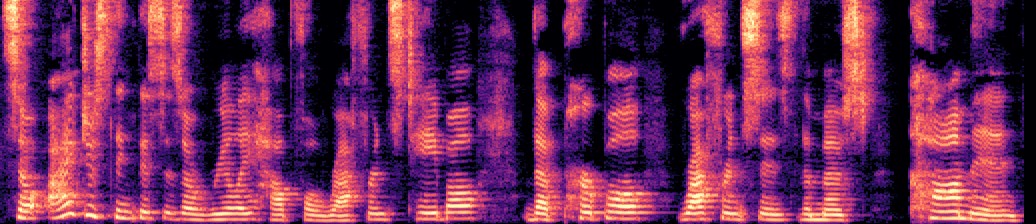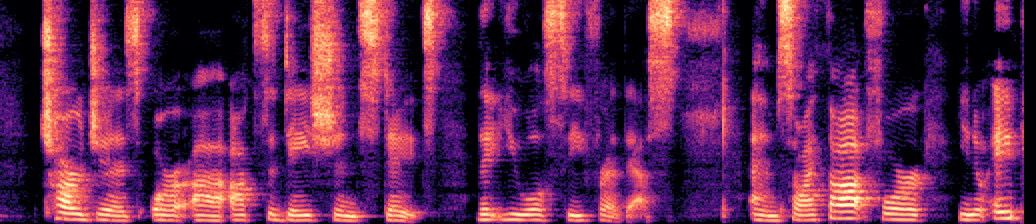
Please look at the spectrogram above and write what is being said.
so I just think this is a really helpful reference table. The purple references the most common charges or uh, oxidation states that you will see for this. And so I thought for you know AP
